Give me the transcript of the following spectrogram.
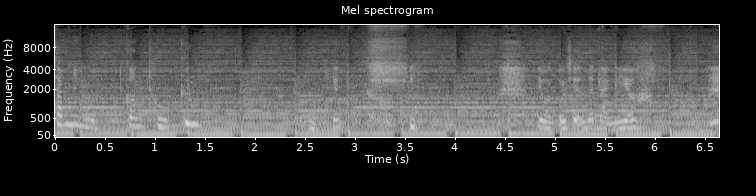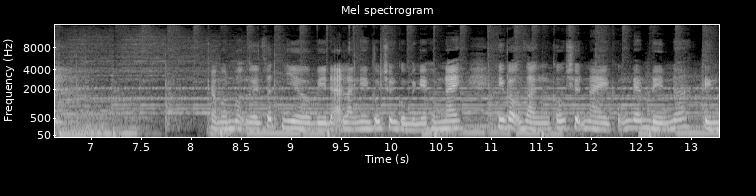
chăm như một con thú cưng. Khủng khiếp. Nhưng mà câu chuyện rất đáng yêu. Cảm ơn mọi người rất nhiều vì đã lắng nghe câu chuyện của mình ngày hôm nay. Hy vọng rằng câu chuyện này cũng đem đến tiếng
